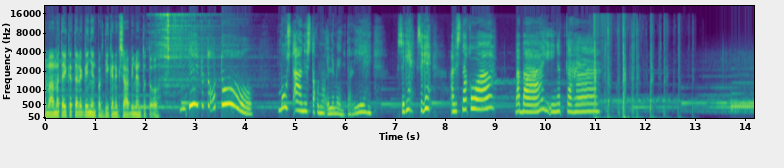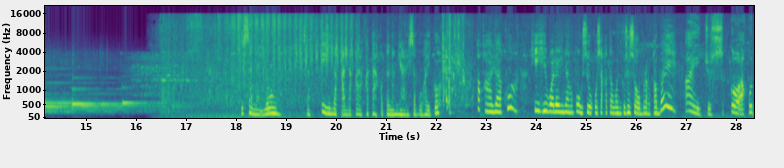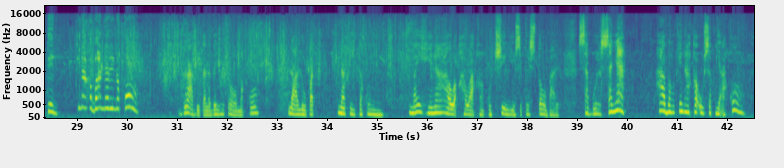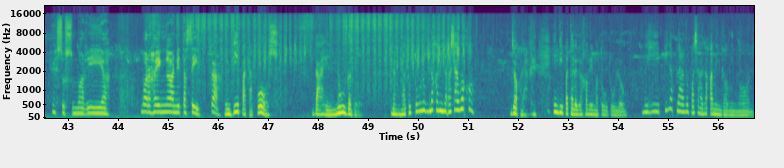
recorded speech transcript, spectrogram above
Mamamatay ka talaga niyan pag di ka nagsabi ng totoo. Hindi, totoo to. Most honest ako nung elementary. Sige, sige. Alis na ako ha. Bye-bye. Ingat ka ha. Isa na yun sa pinaka nakakatakot na nangyari sa buhay ko. Akala ko, hihiwalay na ang puso ko sa katawan ko sa sobrang kaba eh. Ay, Diyos ko, ako din. Kinakabahan na rin ako. Grabe talaga yung trauma ko. Lalo pat nakita kong may hinahawak-hawakang kutsilyo si Cristobal sa bulsa niya habang kinakausap niya ako. Jesus Maria, marahay nga nita safe ka. Hindi pa tapos. Dahil nung gabi, nang matutulog na kami ng asawa ko. Joke lang, hindi pa talaga kami matutulog. May pinaplano pa sana kaming gawin noon.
